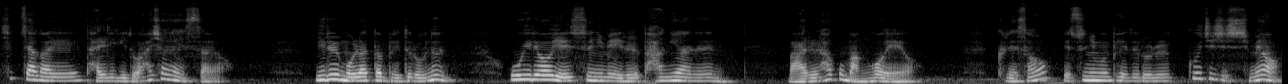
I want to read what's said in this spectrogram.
십자가에 달리기도 하셔야 했어요. 이를 몰랐던 베드로는 오히려 예수님의 일을 방해하는 말을 하고 만 거예요. 그래서 예수님은 베드로를 꾸짖으시며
